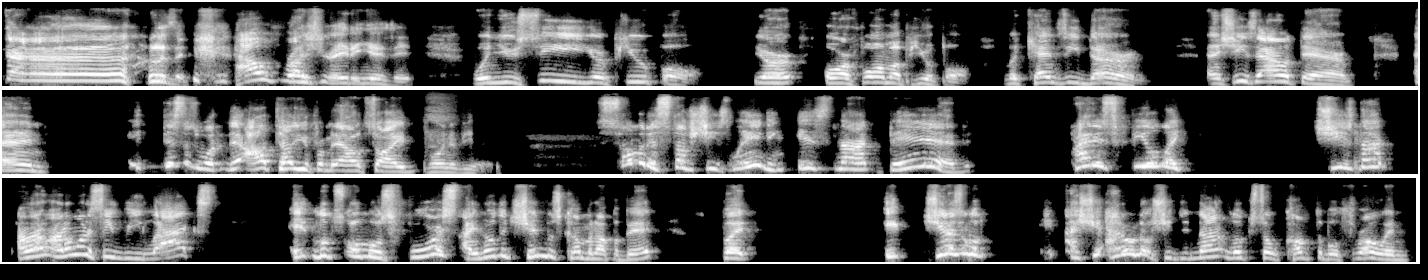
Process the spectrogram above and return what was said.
dun. Listen, how frustrating is it when you see your pupil, your or former pupil, Mackenzie Dern, and she's out there and this is what I'll tell you from an outside point of view. Some of the stuff she's landing is not bad. I just feel like she's not, I don't, I don't want to say relaxed. It looks almost forced. I know the chin was coming up a bit, but it she doesn't look, I, she, I don't know. She did not look so comfortable throwing,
